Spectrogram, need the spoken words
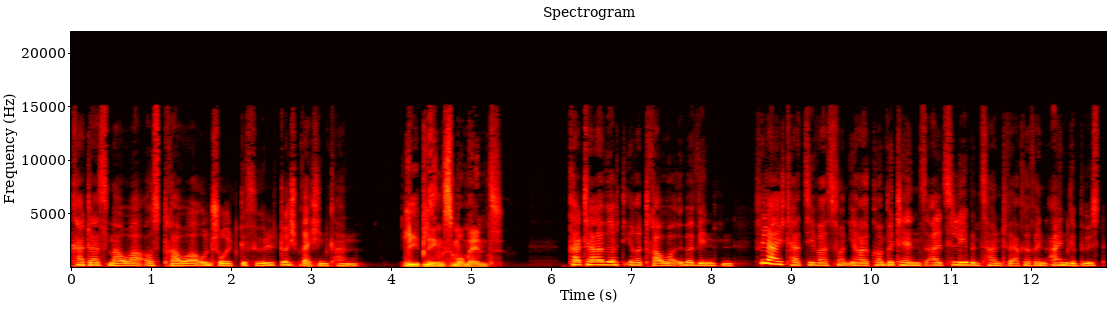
Katas Mauer aus Trauer und Schuldgefühl durchbrechen kann. Lieblingsmoment. Kata wird ihre Trauer überwinden, Vielleicht hat sie was von ihrer Kompetenz als Lebenshandwerkerin eingebüßt,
